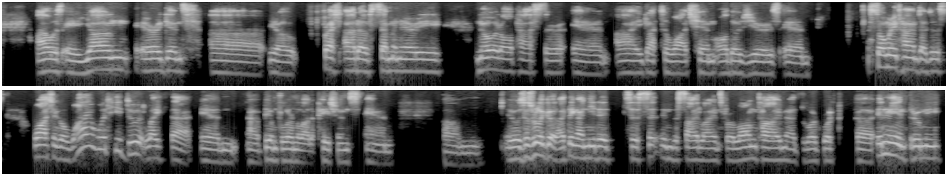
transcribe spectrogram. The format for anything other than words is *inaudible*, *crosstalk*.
I was a young, arrogant, uh, you know, fresh out of seminary, know it all pastor and i got to watch him all those years. And so many times i just watch and go why would he do it like that? And uh, be able to learn a lot of patience and um, it was just really good. I think i needed to sit in the sidelines for a long time as the lord worked uh, in me and through me.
